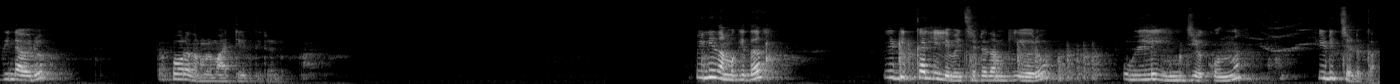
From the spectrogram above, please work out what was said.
ഇതിന്റെ ആ ഒരു ത്രിപ്പോറ നമ്മൾ മാറ്റിയെടുത്തിട്ടുണ്ട്. ഇനി നമുക്കിത് ഇടിക്കല്ലിൽ വെച്ചിട്ട് നമുക്ക് ഈ ഒരു ഉള്ളി ഇഞ്ചിയൊക്കെ ഒന്ന് ഇടിച്ചെടുക്കാം.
